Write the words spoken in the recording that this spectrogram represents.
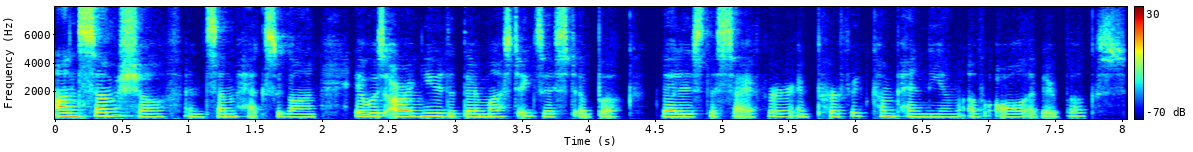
On some shelf in some hexagon, it was argued that there must exist a book that is the cipher and perfect compendium of all other books,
